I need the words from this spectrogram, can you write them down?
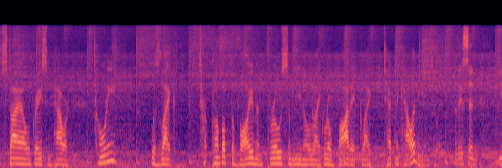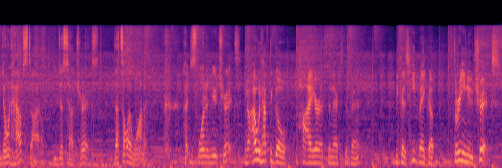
style, grace, and power. Tony was like pump up the volume and throw some, you know, like robotic, like technicality into it. And they said, You don't have style, you just have tricks. That's all I wanted. I just wanted new tricks. You know, I would have to go higher at the next event because he'd make up three new tricks.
